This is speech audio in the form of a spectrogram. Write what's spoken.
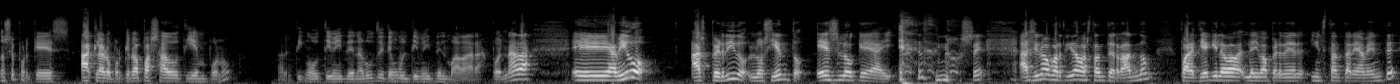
No sé por qué es... Ah, claro, porque no ha pasado tiempo, ¿no? Vale, tengo ultimate de Naruto y tengo ultimate del Madara. Pues nada, eh, amigo, has perdido, lo siento, es lo que hay. no sé, ha sido una partida bastante random. Parecía que la, iba a perder instantáneamente,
